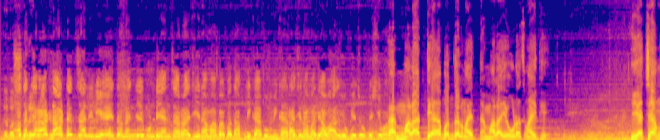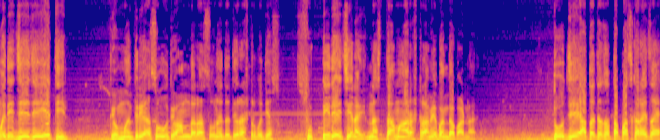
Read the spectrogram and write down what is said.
आता कराडला अटक झालेली आहे. धनंजय मुंडे यांचा राजीनामाबाबत आपली काय भूमिका? आहे राजीनामा द्यावा योग्य चौकशी व्हावी. मला त्याबद्दल माहीत नाही. मला एवढंच माहिती आहे. याच्यामध्ये जे जे येतील ते मंत्री असो ते आमदार असो नाही तर ते राष्ट्रपती असो सुट्टी द्यायची नाही. नसता महाराष्ट्र आम्ही बंद पाडणार. तो जे आता त्याचा तपास करायचा आहे.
